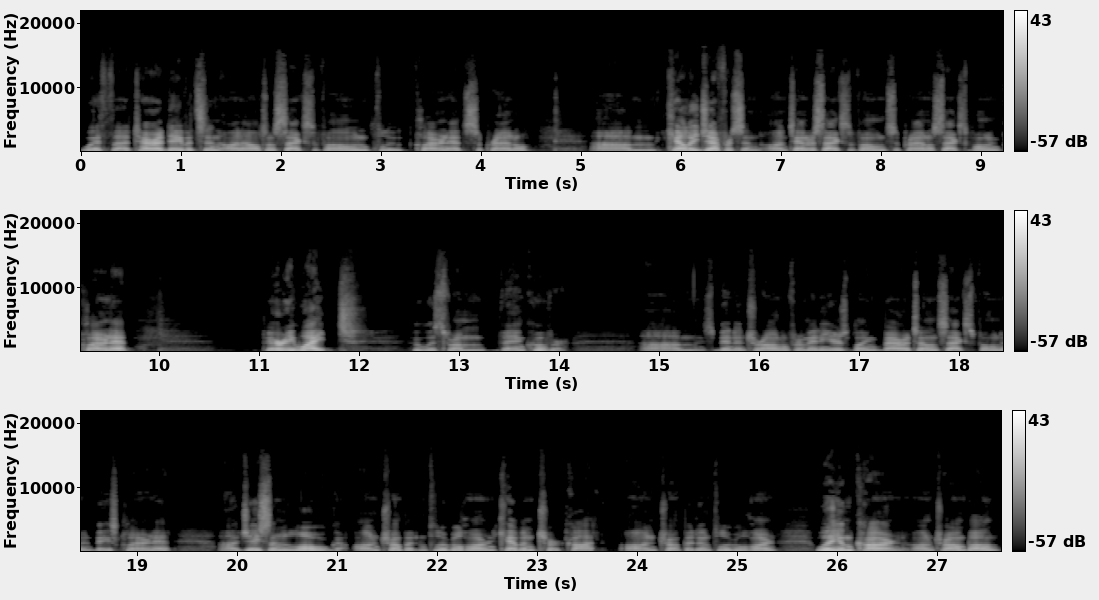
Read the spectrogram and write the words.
with uh, Tara Davidson on alto saxophone, flute, clarinet, soprano. Um, Kelly Jefferson on tenor saxophone, soprano saxophone, and clarinet. Perry White, who was from Vancouver, um, has been in Toronto for many years playing baritone saxophone and bass clarinet. Uh, Jason Logue on trumpet and flugelhorn, Kevin Turcotte on trumpet and flugelhorn, William Carn on trombone,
